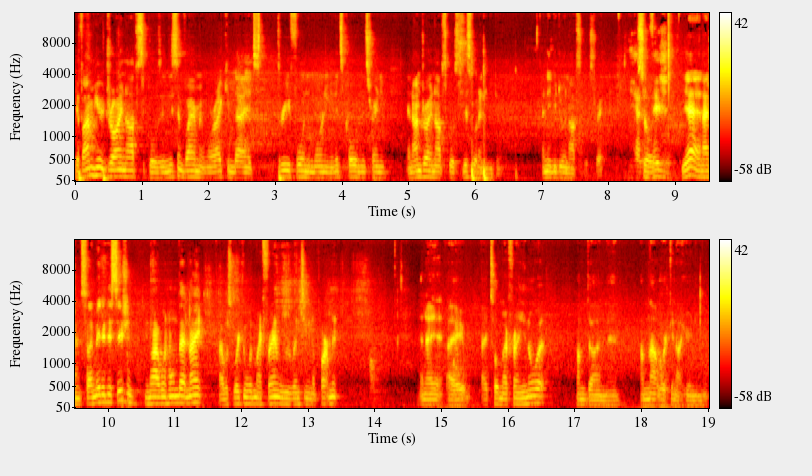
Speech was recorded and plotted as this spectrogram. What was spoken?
If I'm here drawing obstacles in this environment where I can die, and it's three, four in the morning, and it's cold and it's raining, and I'm drawing obstacles, this is what I need to be doing. I need to be doing obstacles, right? So- a vision. Yeah, and I'm so I made a decision. You know, I went home that night. I was working with my friend. We were renting an apartment, and I I, I told my friend, you know what? I'm done, man. I'm not working out here anymore.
